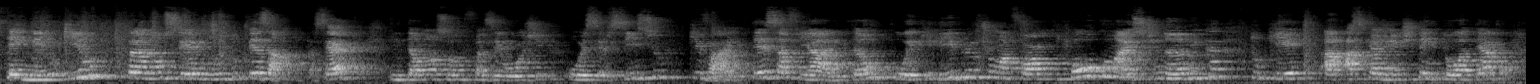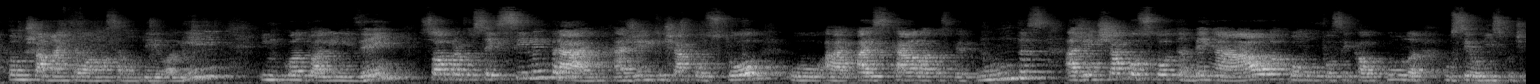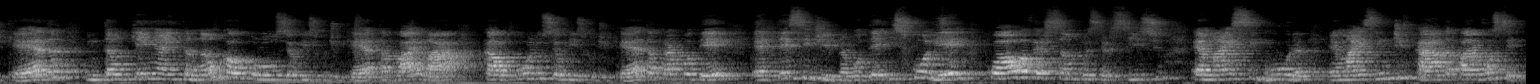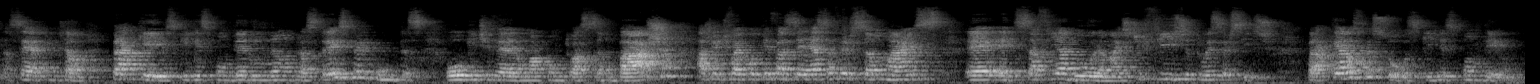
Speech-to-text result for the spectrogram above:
tem meio quilo para não ser muito pesado, tá certo? Então, nós vamos fazer hoje o exercício que vai desafiar, então, o equilíbrio de uma forma um pouco mais dinâmica que as que a gente tentou até agora. Vamos chamar então a nossa modelo Aline. Enquanto a Aline vem, só para vocês se lembrarem, a gente já postou o, a, a, escala com as perguntas, a gente já postou também a aula, como você calcula o seu risco de queda. Então, quem ainda não calculou o seu risco de queda, vai lá, calcule o seu risco de queda para poder é, decidir, para poder escolher qual a versão do exercício é mais segura, é mais indicada para você, tá certo? Então, para aqueles que responderam não para as três perguntas ou que tiveram uma pontuação baixa, a gente vai poder fazer essa versão mais é, é desafiadora, mais difícil para o exercício. Para aquelas pessoas que responderam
